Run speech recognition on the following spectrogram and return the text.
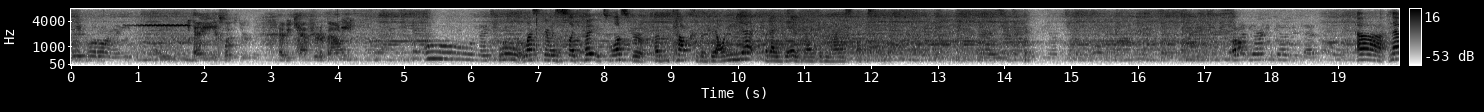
wait, hold on. I need to. Hey, it's Lester. Have you captured a bounty? Ooh, nice. Ooh, Lester was just like, hey, it's Lester. Have you captured a bounty yet? But I did, like in the last episode. Oh, you already failed your test. Ah, no,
